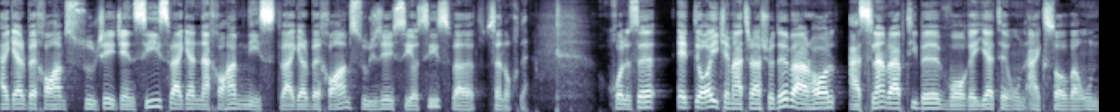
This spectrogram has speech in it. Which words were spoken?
اگر بخواهم سوژه جنسی است و اگر نخواهم نیست و اگر بخواهم سوژه سیاسی است و سه نقطه. خلاصه ادعایی که مطرح شده به حال اصلا ربطی به واقعیت اون عکس و اون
